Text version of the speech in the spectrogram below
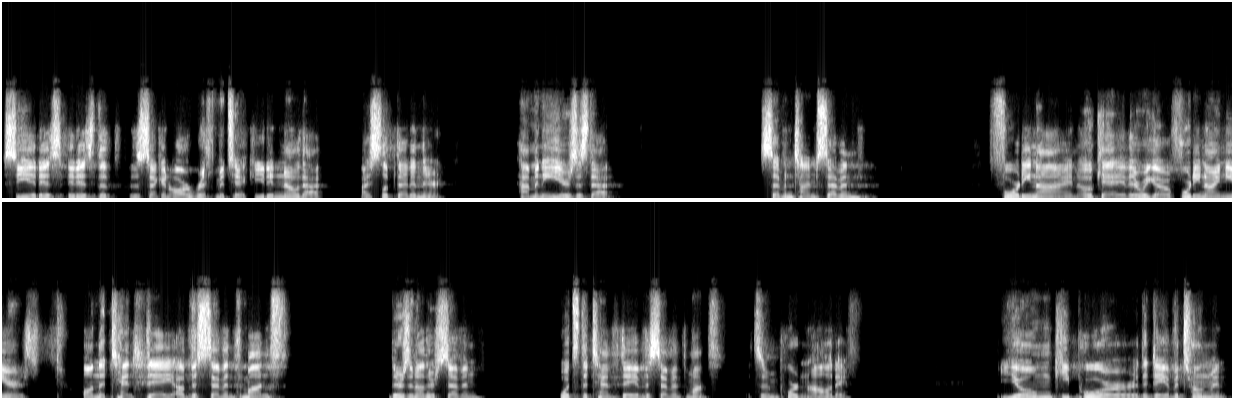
See, it is it is the, the second R, arithmetic. You didn't know that. I slipped that in there. How many years is that? Seven times seven? 49. Okay, there we go. 49 years. On the 10th day of the seventh month, there's another seven. What's the 10th day of the seventh month? It's an important holiday. Yom Kippur, the Day of Atonement.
